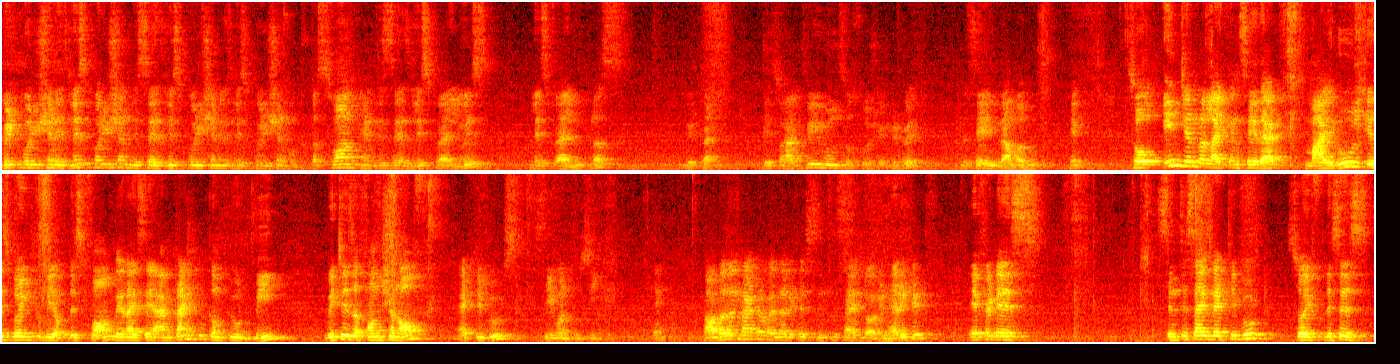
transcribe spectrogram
bit position is list position, this says list position is list position plus 1, and this says list value is list value plus bit value. Okay, so I have three rules associated with the same grammar rule. Okay. So in general, I can say that my rule is going to be of this form, where I say I am trying to compute B, which is a function of attributes C1 to Ck. Okay. Now it doesn't matter whether it is synthesized or inherited. If it is synthesized attribute. So if this is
